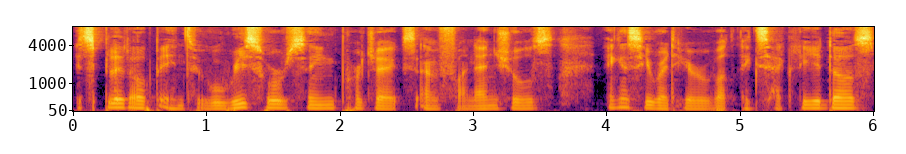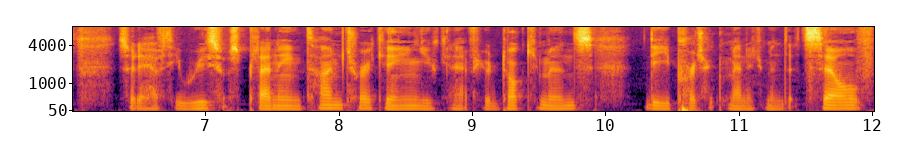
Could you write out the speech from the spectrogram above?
it's split up into resourcing, projects, and financials. You can see right here what exactly it does. So they have the resource planning, time tracking, you can have your documents, the project management itself.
